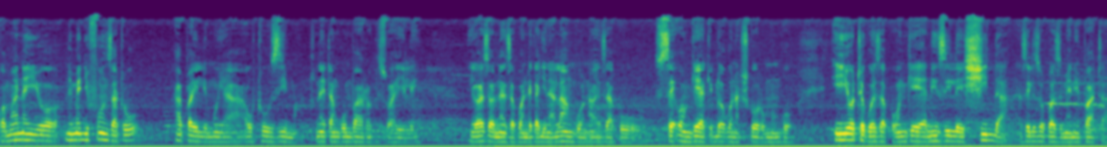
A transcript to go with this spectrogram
Kwa maana hiyo nimejifunza tu hapa elimu ya utu uzima, tunaita ngumbaro Kiswahili Iwaza naweza kuandika jina langu, naweza kuongea kidogo, nashukuru Mungu. Hii yote kuweza kuongea ni zile shida zilizokuwa zimenipata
